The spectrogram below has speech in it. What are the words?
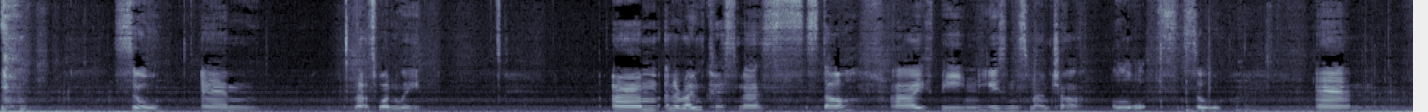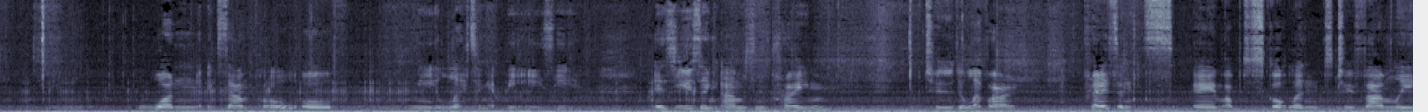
so, um, that's one way. Um, and around Christmas stuff, I've been using this mantra a lot. So, um, one example of me letting it be easy is using Amazon Prime to deliver presents um, up to Scotland to family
